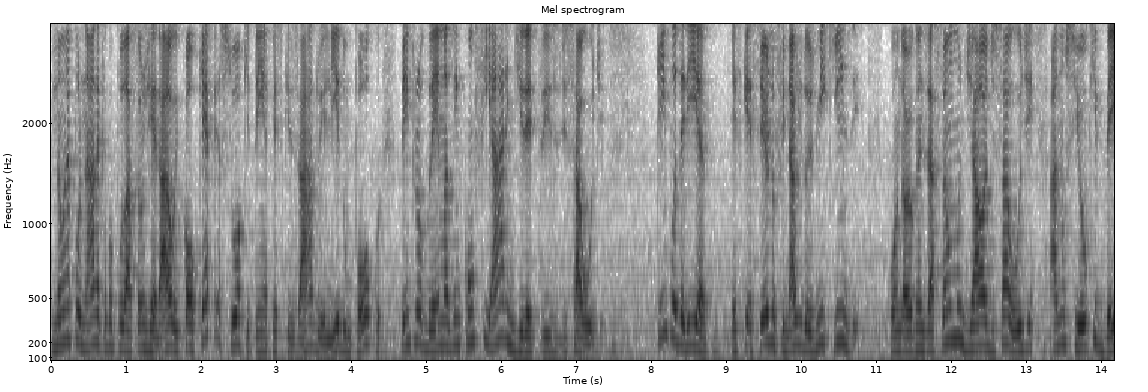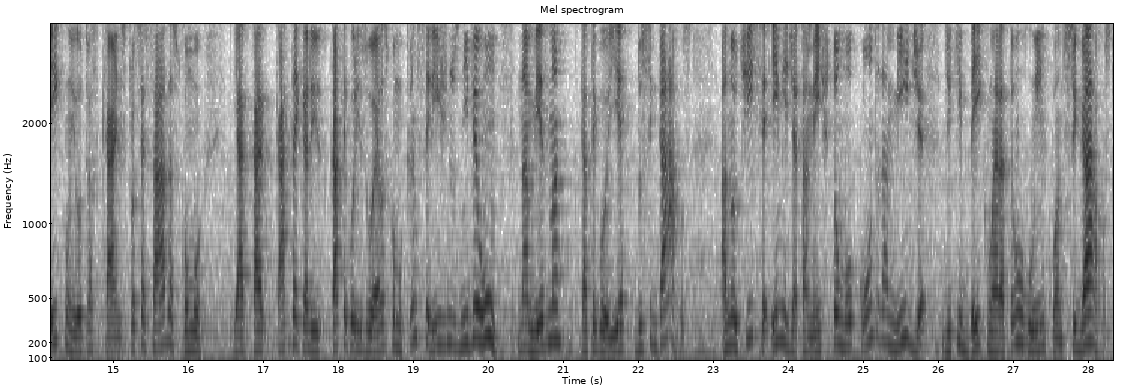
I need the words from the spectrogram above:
Não é por nada que a população geral e qualquer pessoa que tenha pesquisado e lido um pouco tem problemas em confiar em diretrizes de saúde. Quem poderia esquecer no final de 2015, quando a Organização Mundial de Saúde anunciou que bacon e outras carnes processadas, como e categorizou elas como cancerígenos nível 1, na mesma categoria dos cigarros, a notícia imediatamente tomou conta da mídia de que bacon era tão ruim quanto cigarros,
